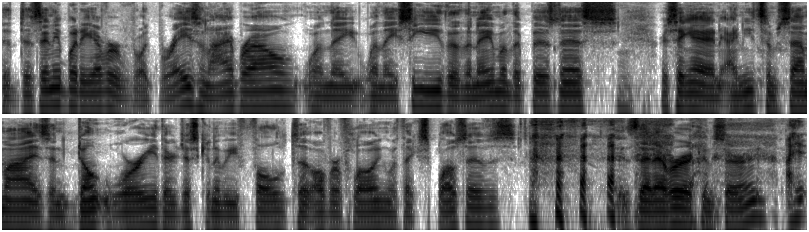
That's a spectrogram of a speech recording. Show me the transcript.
uh, does anybody ever like raise an eyebrow when they when they see either the name of the business mm-hmm. or saying hey, I need some semis and don't worry they're just going to be full to overflowing with explosives is that ever a concern? I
